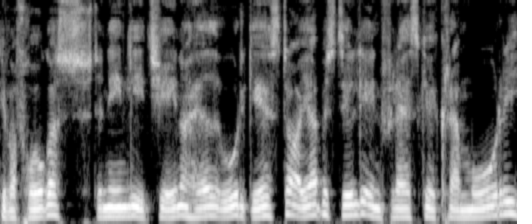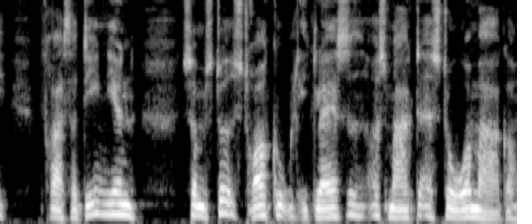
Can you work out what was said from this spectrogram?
Det var frokost. Den enlige tjener havde otte gæster, og jeg bestilte en flaske Cramori fra Sardinien, som stod strågul i glasset og smagte af store marker.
